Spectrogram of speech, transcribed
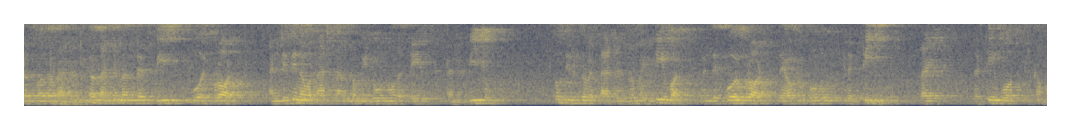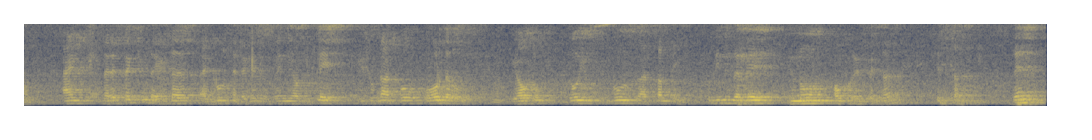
that's what the matter. Because until unless we go abroad and listen our national anthem, we don't know the taste and we do. So this is our patriotism and teamwork. When they go abroad, they have to go in a team, right? The teamwork will come up. And the respecting the elders and rules and regulations when you have to play, you should not go over the rules. You have to do rules or something. So this is the way you know how to respect the system. Then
